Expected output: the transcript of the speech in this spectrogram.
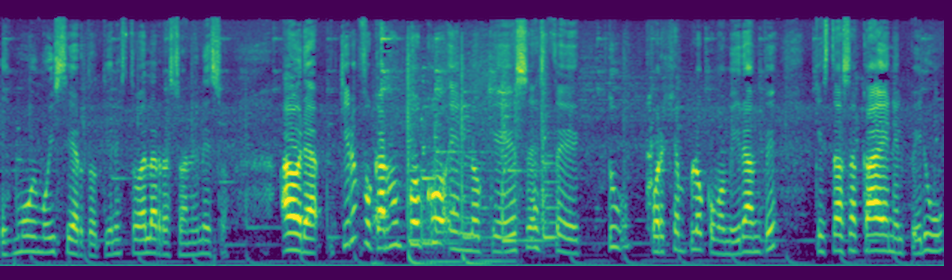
Es muy, muy cierto, tienes toda la razón en eso. Ahora, quiero enfocarme un poco en lo que es este tú, por ejemplo, como migrante, que estás acá en el Perú.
